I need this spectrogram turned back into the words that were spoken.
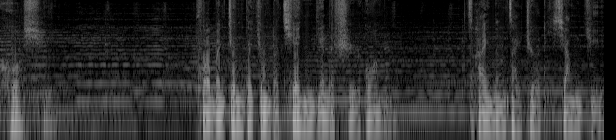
或许，我们真的用了千年的时光，才能在这里相聚。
